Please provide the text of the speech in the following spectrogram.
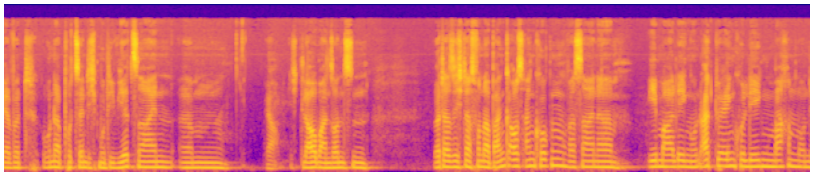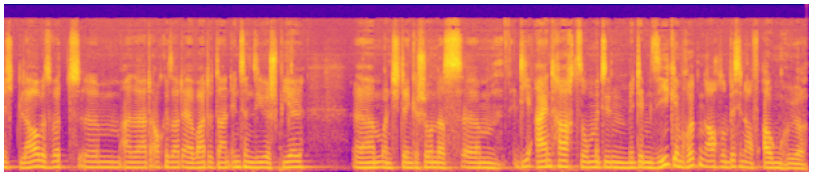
der wird hundertprozentig motiviert sein. Ähm, ja, ich glaube, ansonsten wird er sich das von der Bank aus angucken, was seine ehemaligen und aktuellen Kollegen machen. Und ich glaube, es wird, ähm, also er hat auch gesagt, er erwartet da ein intensives Spiel. Ähm, und ich denke schon, dass ähm, die Eintracht so mit dem, mit dem Sieg im Rücken auch so ein bisschen auf Augenhöhe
